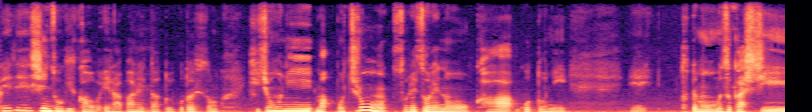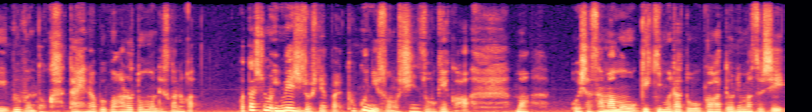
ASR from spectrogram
それで心臓外科を選ばれたということですけども、非常に、まあ、もちろんそれぞれの科ごとに、えー、とても難しい部分とか大変な部分あると思うんですが、なんか私のイメージとしてやっぱり特にその心臓外科、まあ、お医者様も激務だと伺っておりますし、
